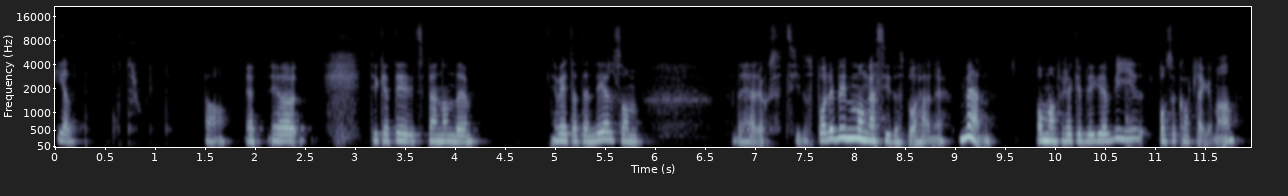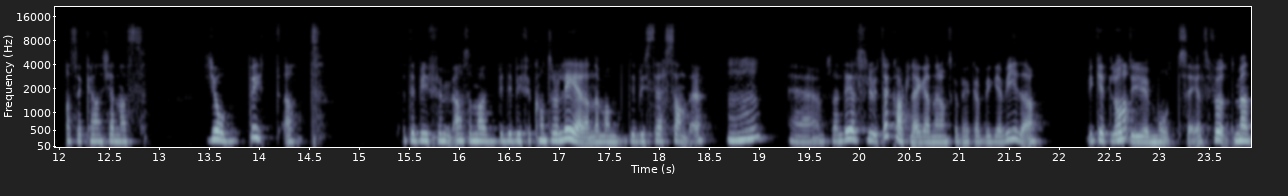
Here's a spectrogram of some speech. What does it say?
Helt otroligt. Ja, jag, jag tycker att det är lite spännande. Jag vet att en del som, det här är också ett sidospår, det blir många sidospår här nu. Men om man försöker bli gravid och så kartlägger man, alltså det kan kännas jobbigt att det blir för, alltså man, det blir för kontrollerande, man, det blir stressande. Mm. Eh, så en del slutar kartlägga när de ska försöka bli gravida. Vilket Ja. låter ju motsägelsefullt men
